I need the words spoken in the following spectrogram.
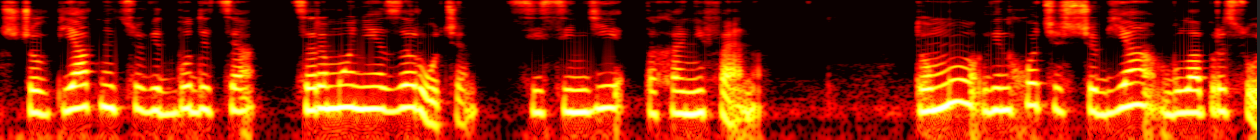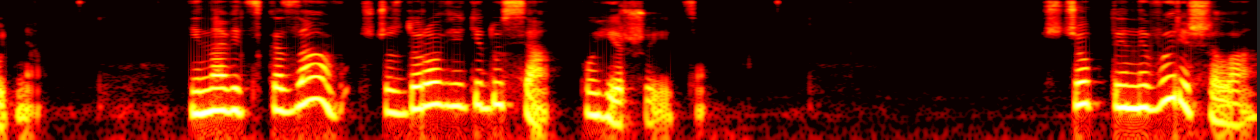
що в п'ятницю відбудеться церемонія заручин Сісіньї та Ханіфена. Тому він хоче, щоб я була присутня. І навіть сказав, що здоров'я дідуся погіршується. Щоб ти не вирішила,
